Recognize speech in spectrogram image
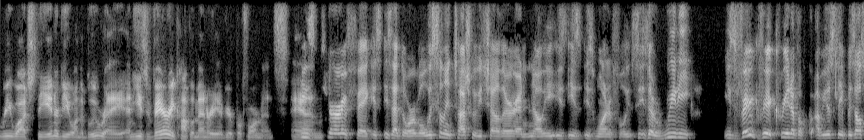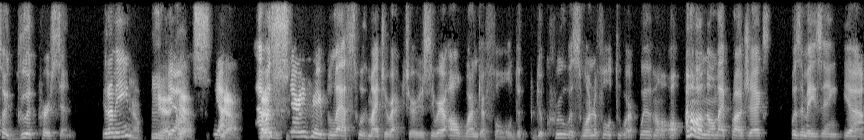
rewatched the interview on the Blu-ray, and he's very complimentary of your performance. And He's terrific. He's, he's adorable. We're still in touch with each other, and no, he- he's he's, he's wonderful. He's, he's a really, he's very very creative, obviously, but he's also a good person. You know what I mean? Yeah. Mm-hmm. yeah, Yeah. yes, Yeah. yeah. I was very very blessed with my directors. They were all wonderful. The the crew was wonderful to work with. On all, on all my projects was amazing. Yeah.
